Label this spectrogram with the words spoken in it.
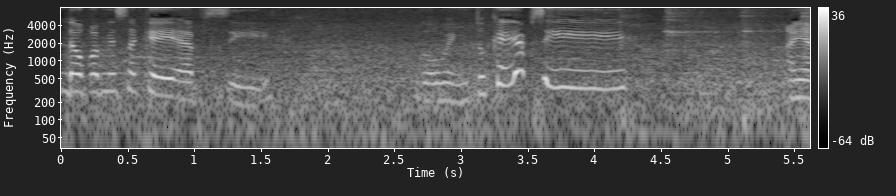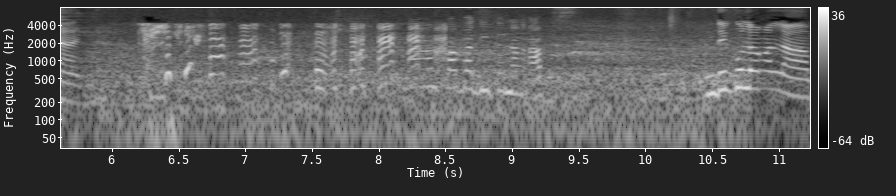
Daw kami sa KFC. Going to KFC! Ayan. Ano pa ba dito ng apps? Hindi ko lang alam.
